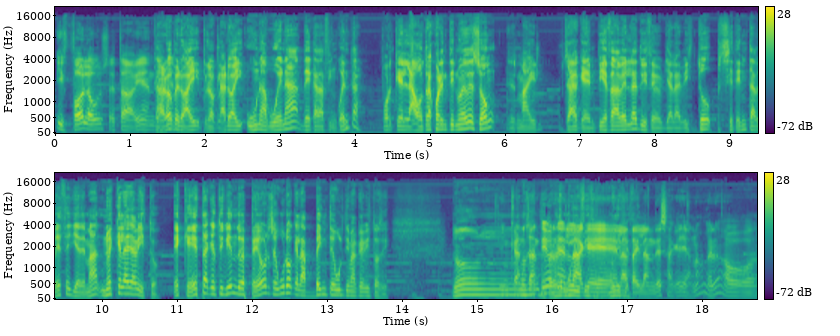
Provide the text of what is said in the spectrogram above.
Y Follows estaba bien. Claro, también. pero hay, pero claro, hay una buena de cada 50. Porque las otras 49 son Smile. O sea, que empieza a verla y tú dices, ya la he visto 70 veces y además no es que la haya visto, es que esta que estoy viendo es peor seguro que las 20 últimas que he visto así. No, no parece es la, difícil, que, la tailandesa, aquella, ¿no? ¿Era? O-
